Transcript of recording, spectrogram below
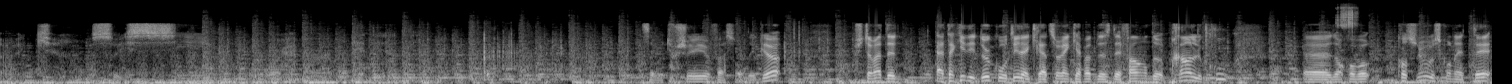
avec ça ici. Ça va toucher, faire son dégât. Justement, de attaquer des deux côtés, la créature incapable de se défendre prend le coup. Euh, donc on va continuer où est-ce qu'on était.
